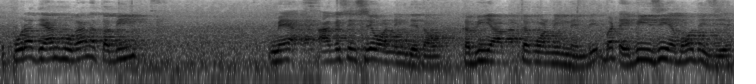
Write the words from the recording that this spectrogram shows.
तो पूरा ध्यान होगा ना तभी मैं आगे से इसलिए वार्निंग देता हूँ। कभी आप तक वार्निंग नहीं दी बट ये भी ईजी है बहुत ईजी है।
